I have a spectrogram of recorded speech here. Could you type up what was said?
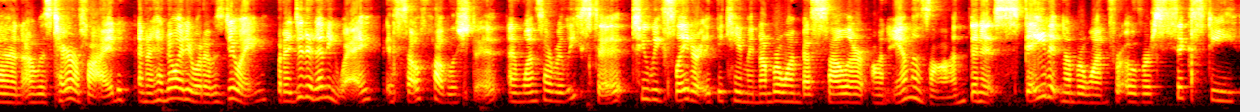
And I was terrified and I had no idea what I was doing, but I did it anyway. I self published it. And once I released it, two weeks later, it became a number one bestseller on Amazon. Then it stayed at number one for over 60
